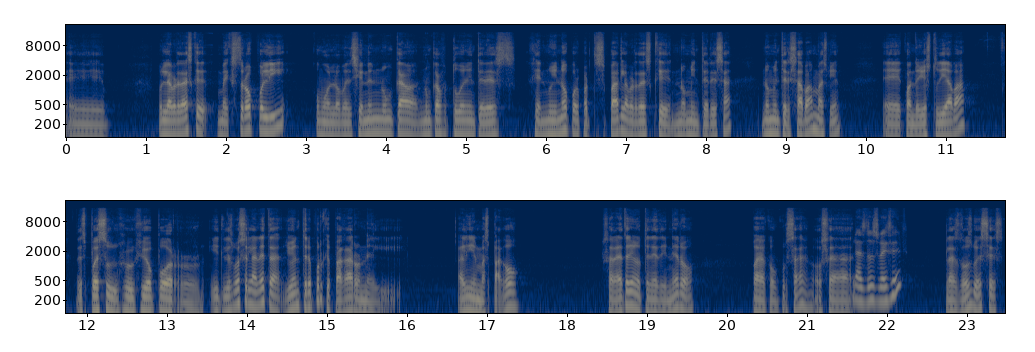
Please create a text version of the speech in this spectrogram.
eh, pues la verdad es que Mextrópoli, como lo mencioné, nunca, nunca tuve un interés genuino por participar. La verdad es que no me interesa, no me interesaba más bien eh, cuando yo estudiaba. Después surgió por... Y les voy a decir la neta, yo entré porque pagaron el... Alguien más pagó. O sea, la neta yo no tenía dinero para concursar. O sea... ¿Las dos veces? Las dos veces.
